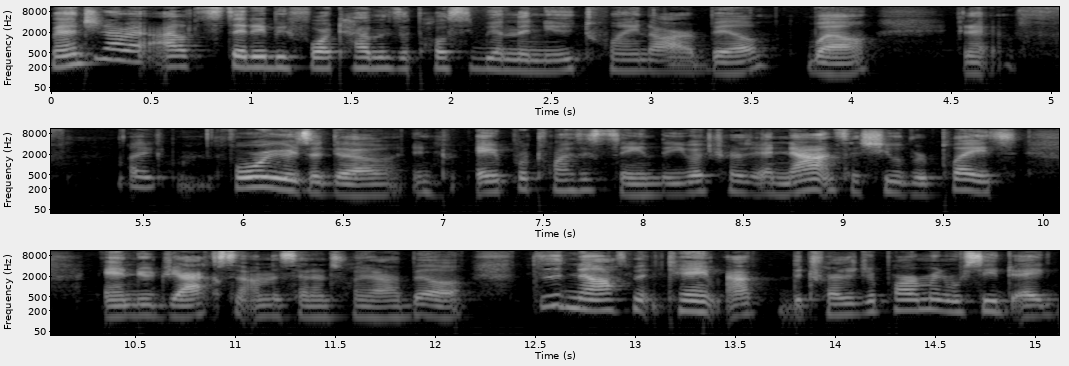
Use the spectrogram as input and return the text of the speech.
mention I stated before Tubman's supposed to be on the new $20 bill. Well, in a like four years ago, in April 2016, the U.S. Treasury announced that she would replace Andrew Jackson on the Senate $20 bill. This announcement came after the Treasury Department received a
